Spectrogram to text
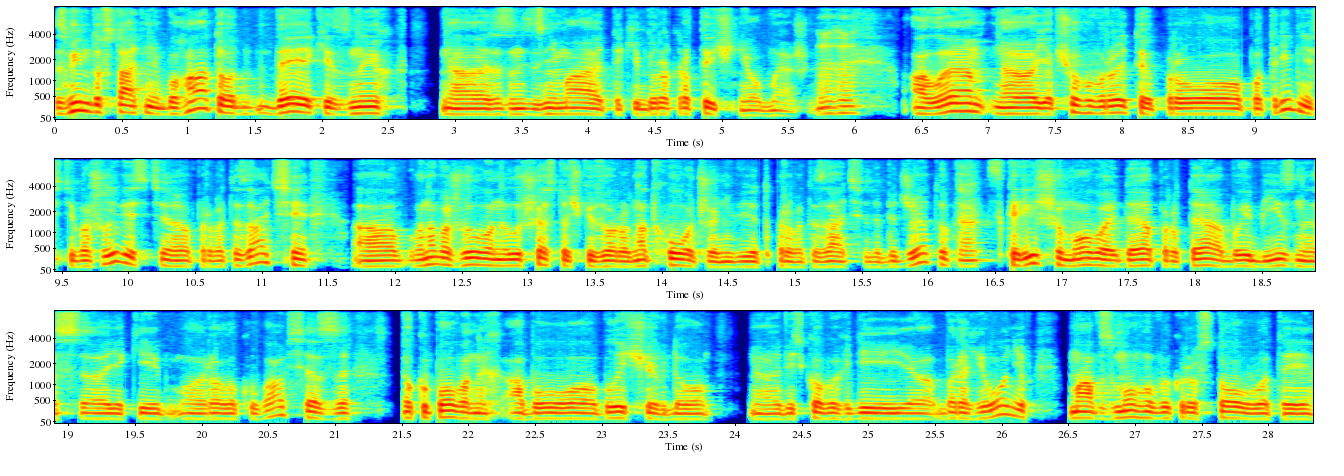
змін достатньо багато. Деякі з них е, знімають такі бюрократичні обмеження. Угу. Але е, якщо говорити про потрібність і важливість е, приватизації, вона важлива не лише з точки зору надходжень від приватизації до бюджету. Так. Скоріше мова йде про те, аби бізнес, який релокувався з окупованих або ближчих до військових дій е, регіонів, мав змогу використовувати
